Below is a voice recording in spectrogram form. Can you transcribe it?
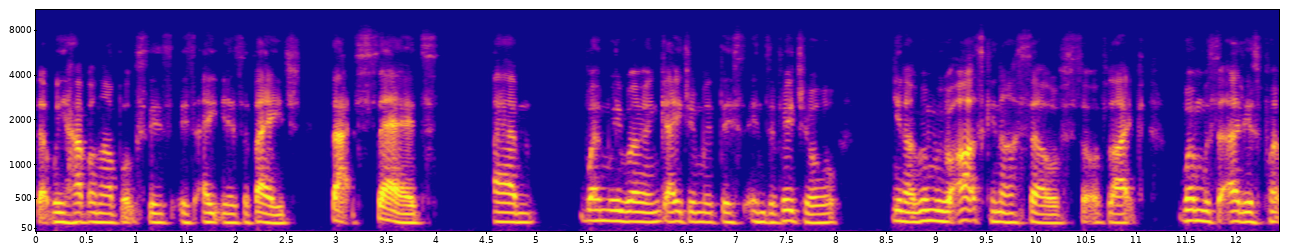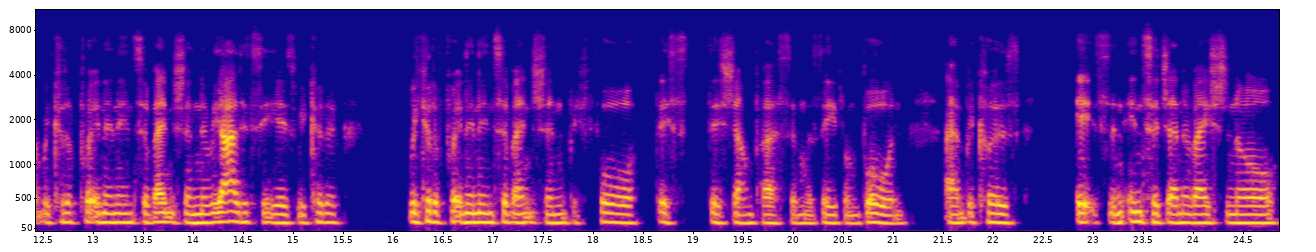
that we have on our books is is eight years of age. That said, um, when we were engaging with this individual, you know, when we were asking ourselves, sort of like, when was the earliest point we could have put in an intervention? The reality is we could have we could have put in an intervention before this this young person was even born, and um, because it's an intergenerational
